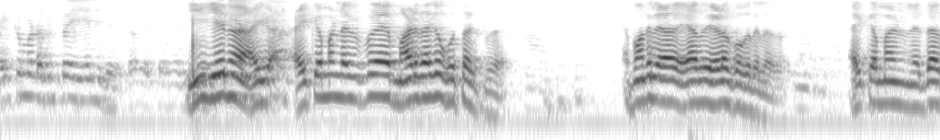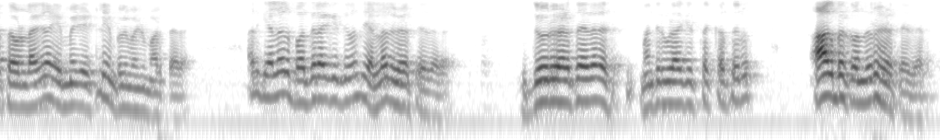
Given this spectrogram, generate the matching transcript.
ಹೈಕಮಾಂಡ್ ಅಭಿಪ್ರಾಯ ಏನಿದೆ ಸರ್? ಈಗೇನು ಹೈ ಹೈಕಮಾಂಡ್ ಅಭಿಪ್ರಾಯ ಮಾಡಿದಾಗ ಗೊತ್ತಾಗ್ತದೆ. ಮೊದಲು ಯಾರು ಹೇಳೋಕೆ ಹೋಗೋದಿಲ್ಲ ಅದು. ಹೈಕಮಾಂಡ್ ನಿರ್ಧಾರ ತೊಗೊಂಡಾಗ ಇಮಿಡಿಯೇಟ್ಲಿ ಇಂಪ್ಲಿಮೆಂಟ್ ಮಾಡ್ತಾರೆ. ಅದಕ್ಕೆ ಎಲ್ಲರೂ ಭದ್ರಾಗಿದ್ದೀವಿ ಅಂತ ಎಲ್ಲರೂ ಹೇಳ್ತಾ ಇದ್ದಾರೆ. ಇದ್ದವರು ಹೇಳ್ತಾ ಇದ್ದಾರೆ, ಮಂತ್ರಿಗಳಾಗಿರ್ತಕ್ಕಂಥವ್ರು ಆಗಬೇಕು ಅಂದರು ಹೇಳ್ತಾ ಇದ್ದಾರೆ.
